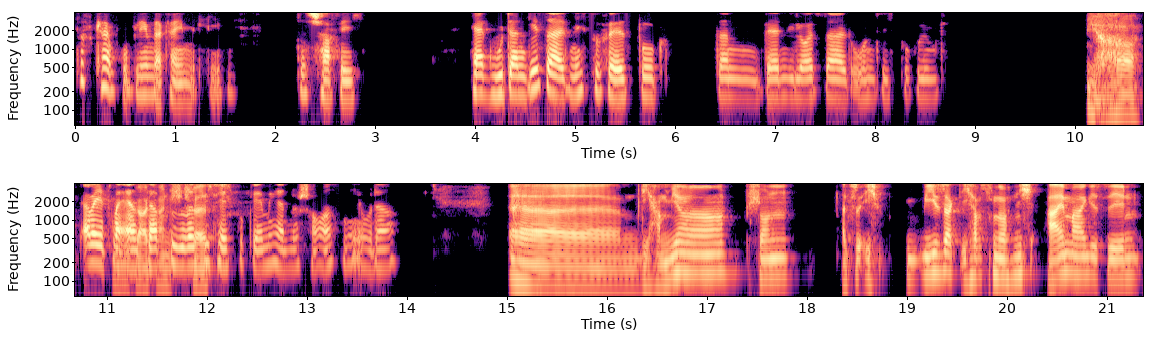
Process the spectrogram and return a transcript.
Das ist kein Problem, da kann ich mitleben. Das schaffe ich. Ja gut, dann gehst du halt nicht zu Facebook. Dann werden die Leute da halt ohne sich berühmt. Ja. Aber jetzt mal ernst, glaubst du, sowas Stress. wie Facebook Gaming hat eine Chance? Nee, oder? Ähm, die haben ja schon, also ich, wie gesagt, ich habe es noch nicht einmal gesehen.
